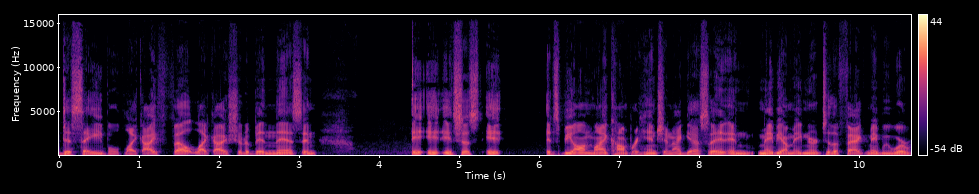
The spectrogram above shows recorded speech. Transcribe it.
disabled. Like I felt like I should have been this, and it, it, it's just it it's beyond my comprehension, I guess. And- maybe I'm ignorant to the fact. Maybe we're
